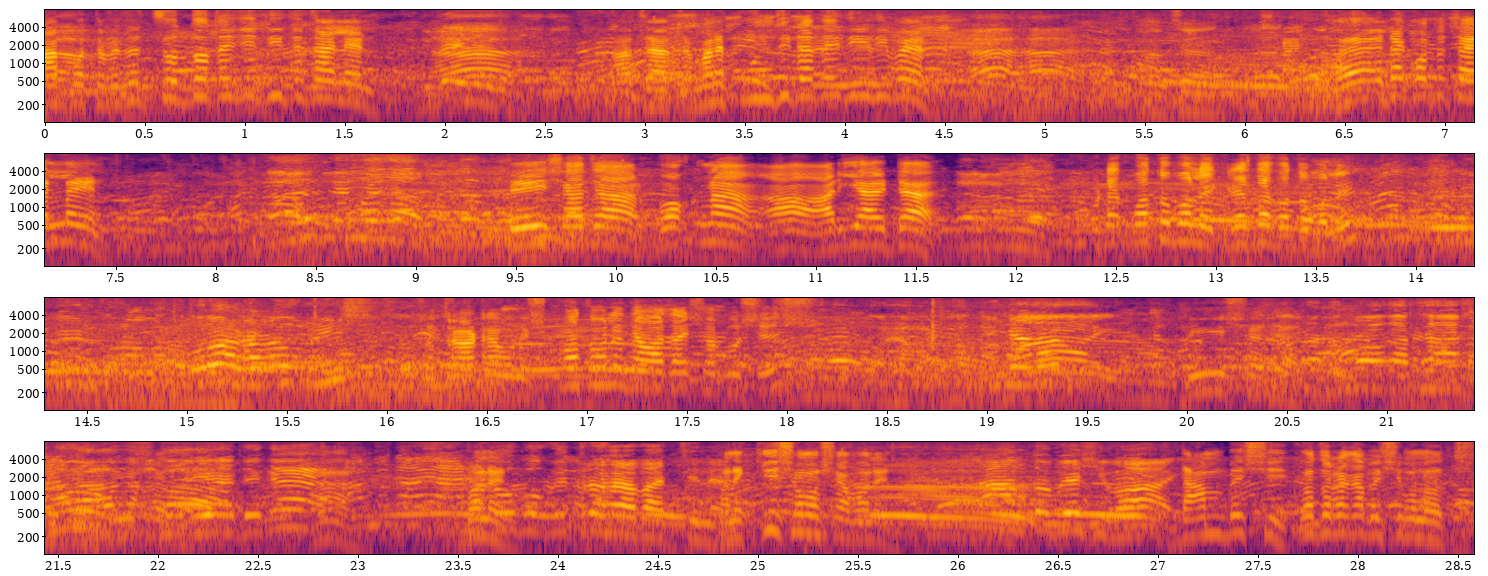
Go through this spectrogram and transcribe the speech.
লাভ করতে হবে। চোদ্দোতে যে দিতে চাইলেন? আচ্ছা আচ্ছা। মানে পুঞ্জিটাতেই দিয়ে দিবেন? আচ্ছা। ভাইয়া এটা কত চাইলেন? তেইশ হাজার। বকনা? আরিয়া এটা? ওটা কত বলে? ক্রেতা কত বলে? সতেরো আঠারো উনিশ। কত হলে দেওয়া যায় সর্বশেষ? বিশ হাজার। হ্যাঁ, বলেন। উপকৃত হয়ে পাচ্ছি না। মানে কি সমস্যা বলেন? দাম তো বেশি ভাই। দাম বেশি? কত টাকা বেশি মনে হচ্ছে?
